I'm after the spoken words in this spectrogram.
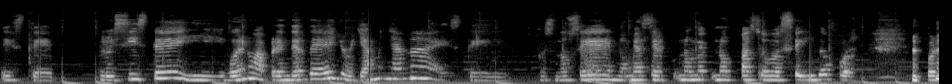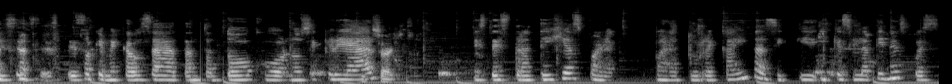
este, lo hiciste y bueno, aprender de ello, ya mañana, este, pues no sé, no me acerco, no me no paso seguido por, por ese, eso que me causa tanto antojo, no sé, crear este, estrategias para, para tus recaídas y, que si la tienes, pues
